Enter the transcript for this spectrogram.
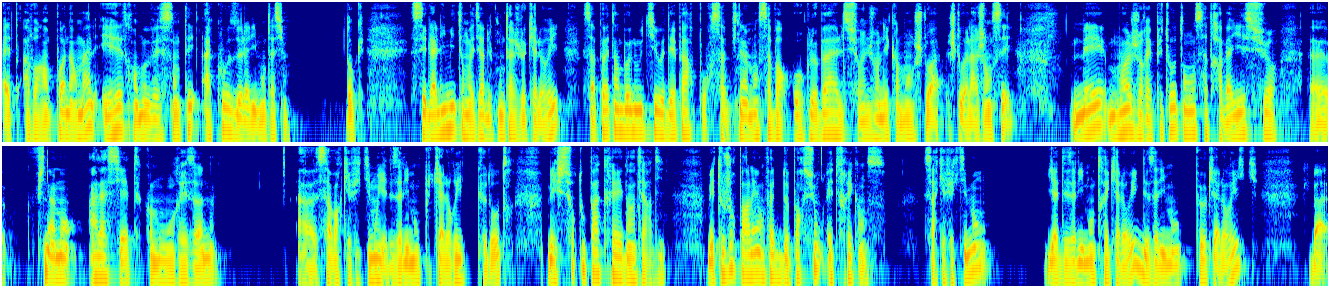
être, avoir un poids normal et être en mauvaise santé à cause de l'alimentation. Donc c'est la limite, on va dire, du comptage de calories. Ça peut être un bon outil au départ pour finalement savoir au global sur une journée comment je dois, je dois l'agencer. Mais moi, j'aurais plutôt tendance à travailler sur euh, finalement à l'assiette, comment on raisonne. Euh, savoir qu'effectivement il y a des aliments plus caloriques que d'autres, mais surtout pas créer d'interdits, mais toujours parler en fait de portions et de fréquences. C'est-à-dire qu'effectivement, il y a des aliments très caloriques, des aliments peu caloriques. Bah,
